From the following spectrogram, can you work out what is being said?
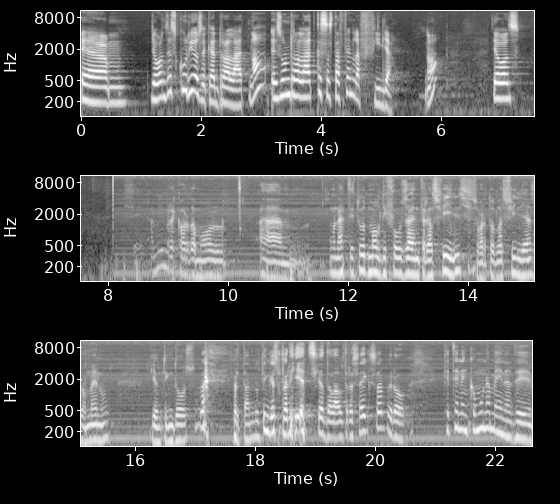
Eh, llavors és curiós aquest relat, no? És un relat que s'està fent la filla, no? Llavors... Sí, a mi em recorda molt eh, una actitud molt difusa entre els fills, sobretot les filles, almenys, jo en tinc dos, per tant no tinc experiència de l'altre sexe, però que tenen com una mena de,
